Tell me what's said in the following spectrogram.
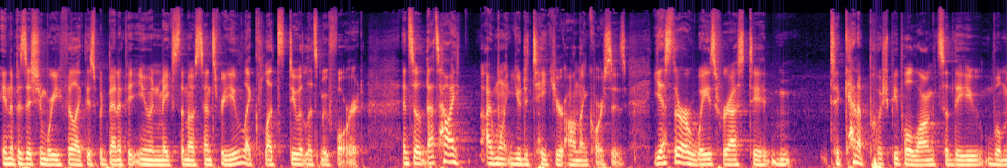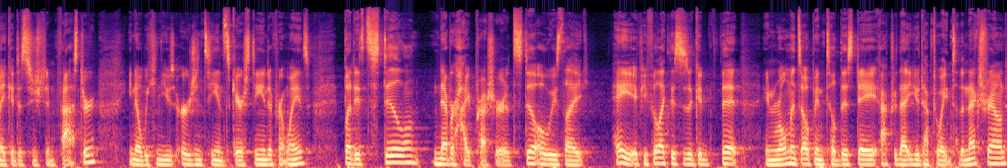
in a position where you feel like this would benefit you and makes the most sense for you, like let's do it, let's move forward. And so that's how I, I want you to take your online courses. Yes, there are ways for us to to kind of push people along so they will make a decision faster. You know, we can use urgency and scarcity in different ways, but it's still never high pressure. It's still always like, hey, if you feel like this is a good fit, enrollment's open till this day. After that, you'd have to wait until the next round.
